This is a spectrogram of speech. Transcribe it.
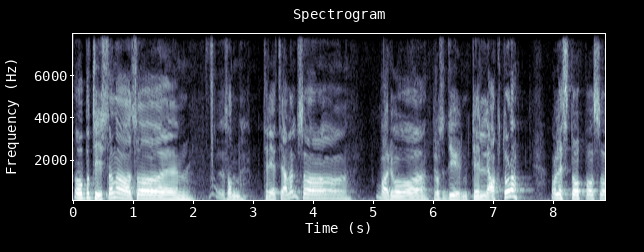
og på tirsdag, da, så, eh, sånn tretida vel, så var jo prosedyren til aktor. da, Og leste opp og så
